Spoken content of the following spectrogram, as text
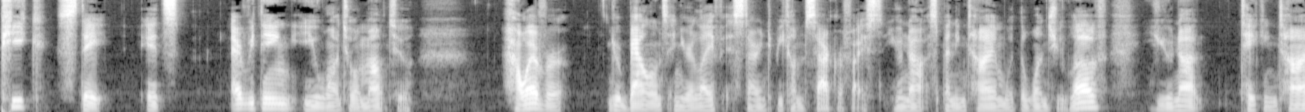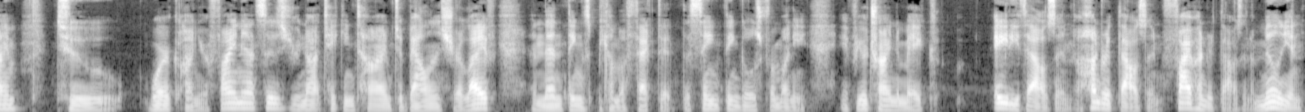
peak state. It's everything you want to amount to. However, your balance in your life is starting to become sacrificed. You're not spending time with the ones you love. You're not taking time to work on your finances. You're not taking time to balance your life and then things become affected. The same thing goes for money. If you're trying to make 80,000, 100,000, 500,000, a million,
